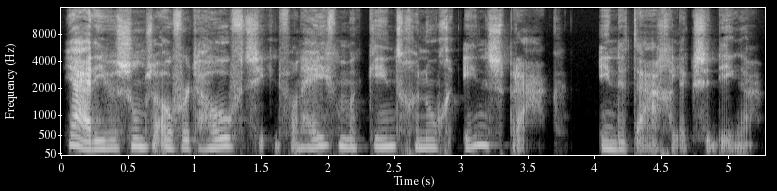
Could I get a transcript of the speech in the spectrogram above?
ja, die we soms over het hoofd zien. Van heeft mijn kind genoeg inspraak? In de dagelijkse dingen.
